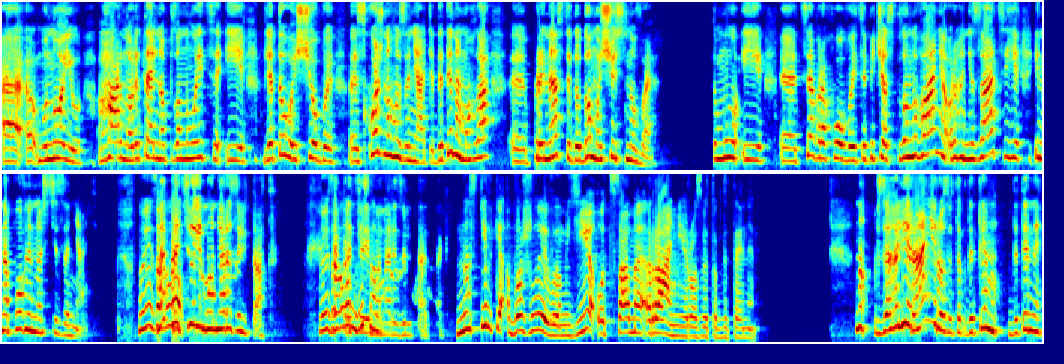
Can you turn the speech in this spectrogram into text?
е, мною гарно, ретельно планується, і для того, щоб з кожного заняття дитина могла принести додому щось нове. Тому і е, це враховується під час планування, організації і наповненості занять. Ну і Ми працюємо на результат. ну і Ми загалом працюємо дійсно на результат. Так. наскільки важливим є от саме ранній розвиток дитини? Ну, взагалі, ранній розвиток дитин, дитини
